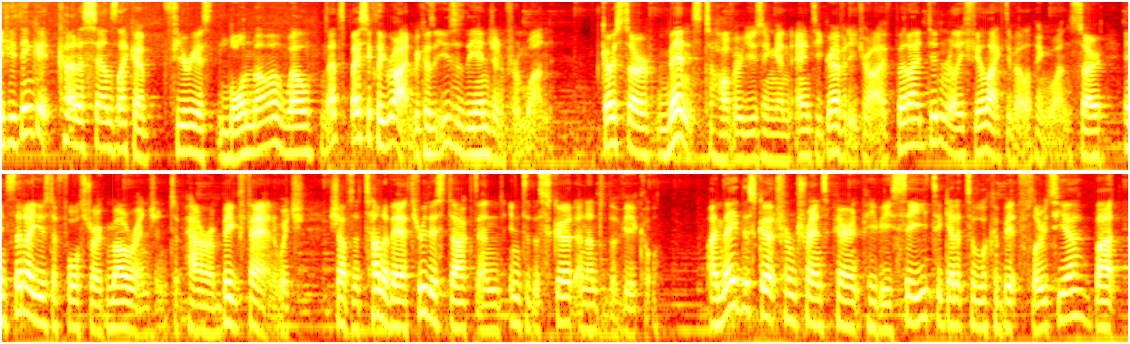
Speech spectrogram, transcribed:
If you think it kind of sounds like a furious lawnmower, well, that's basically right because it uses the engine from one. Ghosts are meant to hover using an anti-gravity drive, but I didn't really feel like developing one, so instead I used a four-stroke mower engine to power a big fan, which shoves a ton of air through this duct and into the skirt and under the vehicle. I made the skirt from transparent PVC to get it to look a bit floatier, but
